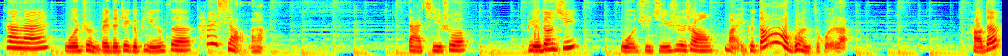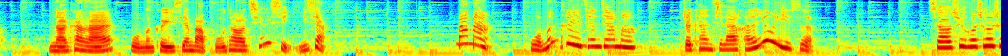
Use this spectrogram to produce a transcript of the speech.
看来我准备的这个瓶子太小了。大齐说：“别担心，我去集市上买一个大罐子回来。”好的，那看来我们可以先把葡萄清洗一下。妈妈，我们可以参加吗？这看起来很有意思。小趣和车车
